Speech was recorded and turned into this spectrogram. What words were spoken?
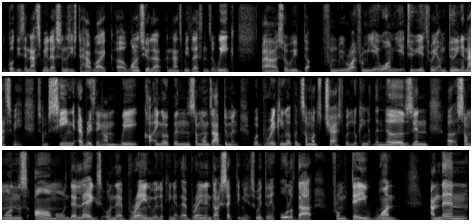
You've got these anatomy lessons. I used to have like uh, one or two anatomy lessons a week. Uh, so we from right from year one, year two, year three, I'm doing anatomy. So I'm seeing everything. I'm we cutting open someone's abdomen. We're breaking open someone's chest. We're looking at the nerves in uh, someone's arm or in their legs or in their brain. We're looking at their brain and dissecting it. So we're doing all of that from day one. And then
